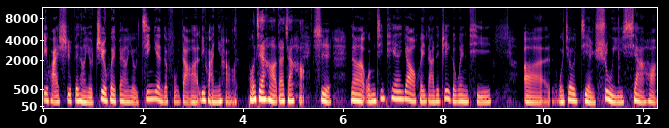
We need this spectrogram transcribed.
丽华是非常有智慧、非常有经验的辅导啊。丽华你好，冯姐好，大家好。是，那我们今天要回答的这个问题，呃，我就简述一下哈。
